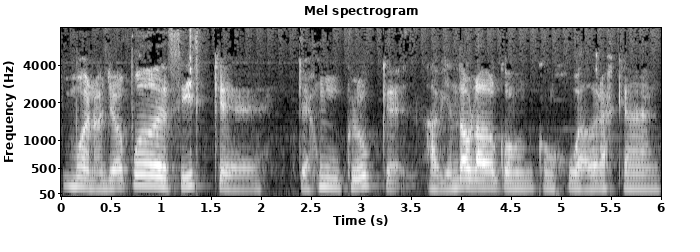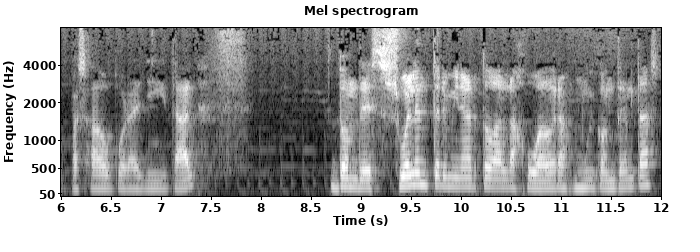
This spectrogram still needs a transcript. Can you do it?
Bueno, yo puedo decir que, es un club que, habiendo hablado con, con jugadoras que han pasado por allí y tal, donde suelen terminar todas las jugadoras muy contentas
